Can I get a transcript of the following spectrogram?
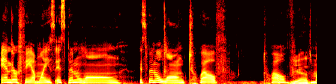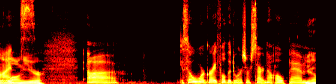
and their families. It's been a long, it's been a long 12, 12 Yeah, it's months. been a long year. So we're grateful the doors are starting to open. Yeah.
